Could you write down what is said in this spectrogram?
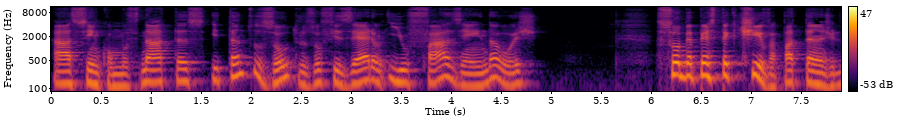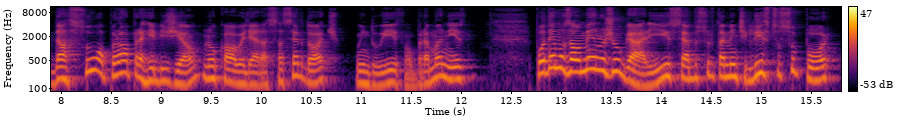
assim como os Natas e tantos outros o fizeram e o fazem ainda hoje, sob a perspectiva, Patanjali, da sua própria religião, no qual ele era sacerdote, o hinduísmo, o brahmanismo, podemos ao menos julgar, e isso é absolutamente lícito supor,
